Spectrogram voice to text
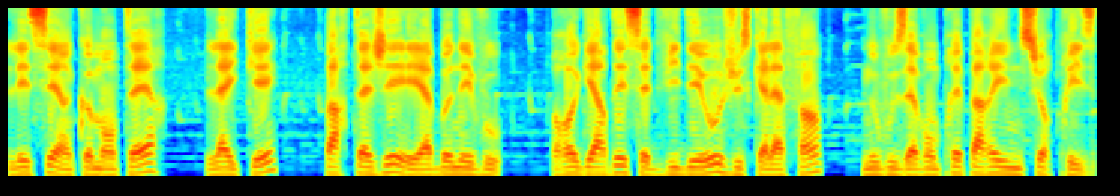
Laissez un commentaire, likez, partagez et abonnez-vous. Regardez cette vidéo jusqu'à la fin, nous vous avons préparé une surprise.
